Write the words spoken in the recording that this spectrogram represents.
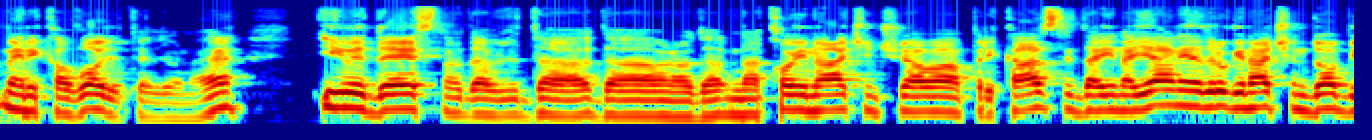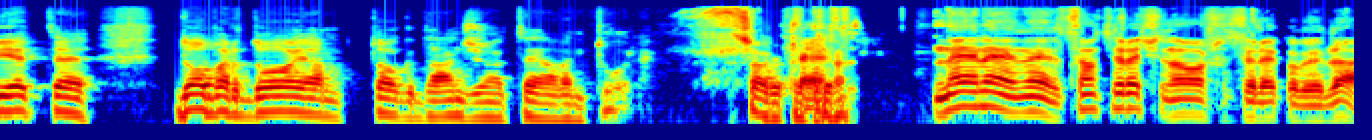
meni kao voditelju, ne? ili desno, da, da, da, ono, da na koji način ću ja vama prikazati, da i na jedan i na drugi način dobijete dobar dojam tog dungeona, te avanture. Sorry, ne, ne, ne, samo ti reći na ovo što si rekao bi, da.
